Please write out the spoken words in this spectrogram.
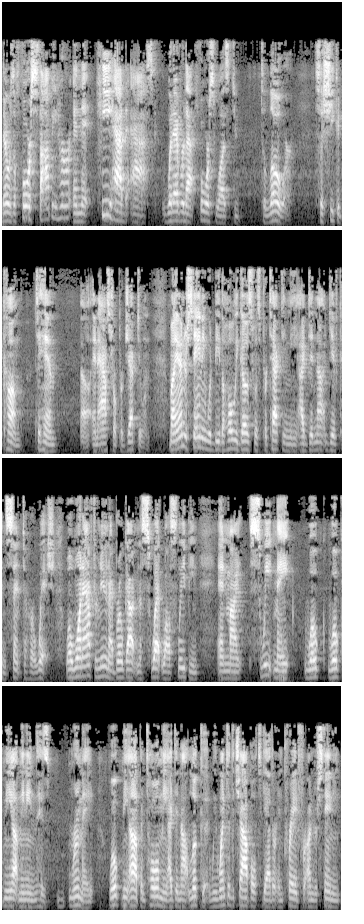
there was a force stopping her, and that he had to ask whatever that force was to, to lower so she could come to him uh, and astral project to him. My understanding would be the Holy Ghost was protecting me. I did not give consent to her wish. Well, one afternoon I broke out in a sweat while sleeping, and my suite mate woke woke me up, meaning his roommate woke me up and told me I did not look good. We went to the chapel together and prayed for understanding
